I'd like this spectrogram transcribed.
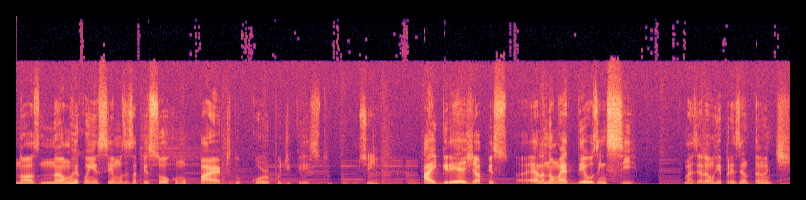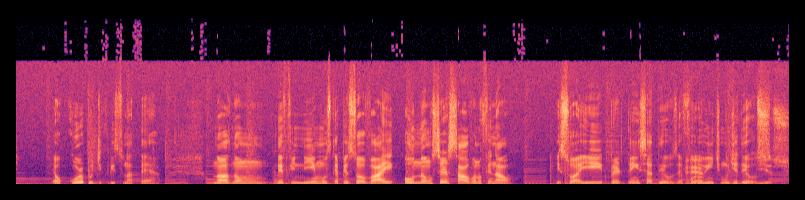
Nós não reconhecemos essa pessoa como parte do corpo de Cristo. Sim. A igreja, a pessoa- ela não é Deus em si, mas ela é um representante. É o corpo de Cristo na terra. Nós não definimos que a pessoa vai ou não ser salva no final. Isso aí pertence a Deus, é foro É. íntimo de Deus. Isso.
